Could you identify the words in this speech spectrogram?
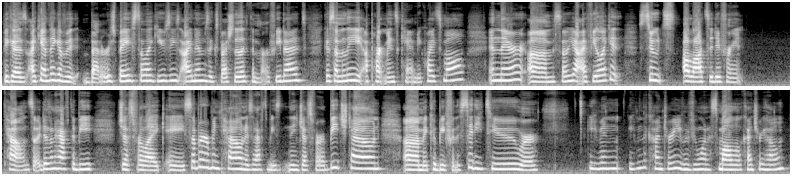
because I can't think of a better space to like use these items, especially like the Murphy beds because some of the apartments can be quite small in there. Um so yeah, I feel like it suits a lots of different towns. So it doesn't have to be just for like a suburban town, it doesn't have to be just for a beach town. Um it could be for the city too or even even the country, even if you want a small little country home,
